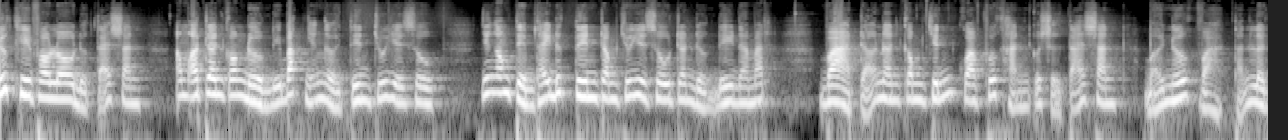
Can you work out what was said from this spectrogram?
Trước khi Phaolô được tái sanh, ông ở trên con đường đi bắt những người tin Chúa Giêsu, nhưng ông tìm thấy đức tin trong Chúa Giêsu trên đường đi Damas và trở nên công chính qua phước hạnh của sự tái sanh bởi nước và thánh linh.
